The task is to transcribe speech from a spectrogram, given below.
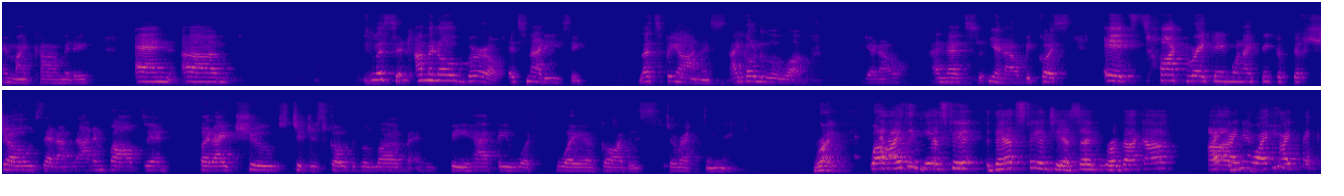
in my comedy. And um, listen, I'm an old girl. It's not easy. Let's be honest. I go to the love, you know, and that's, you know, because it's heartbreaking when I think of the shows that I'm not involved in, but I choose to just go to the love and be happy with where God is directing me. Right. Well, I think that's fa- that's fantastic, Rebecca. I, I Um, know. I, I think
